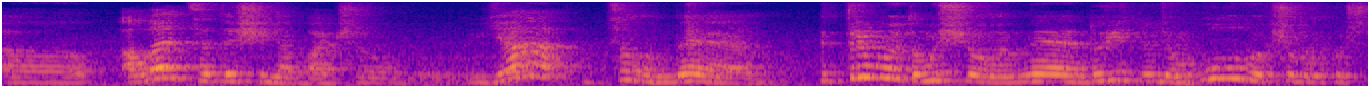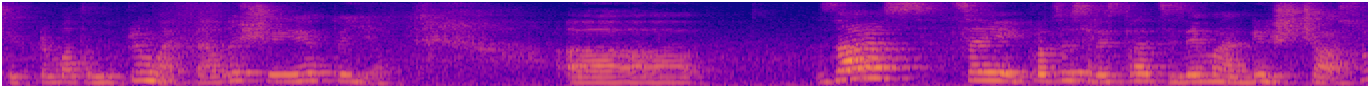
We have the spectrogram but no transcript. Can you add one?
Е, Але це те, що я бачу. Я цього не підтримую, тому що не дуріть людям голову, якщо ви не хочете їх приймати, не приймайте, але що є, то є. Е, Зараз цей процес реєстрації займає більш часу.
